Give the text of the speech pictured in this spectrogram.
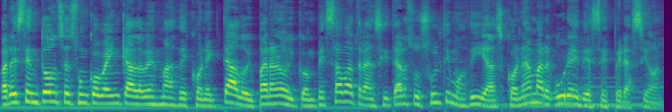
Para ese entonces un Cobain cada vez más desconectado y paranoico empezaba a transitar sus últimos días con amargura y desesperación.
